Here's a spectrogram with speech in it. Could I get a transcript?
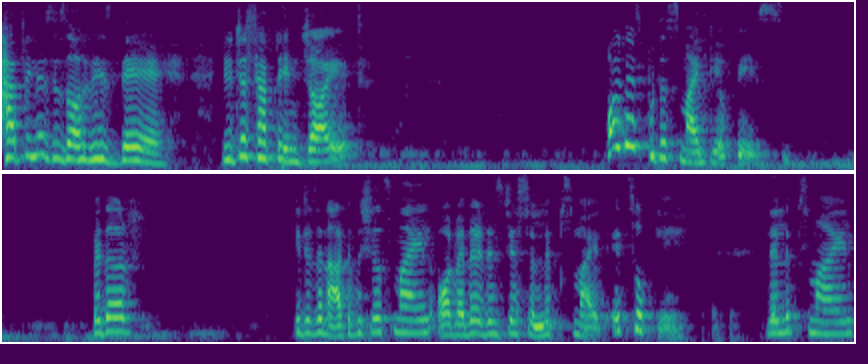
Happiness is always there. You just have to enjoy it always put a smile to your face. Whether it is an artificial smile or whether it is just a lip smile, it's okay. The lip smile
